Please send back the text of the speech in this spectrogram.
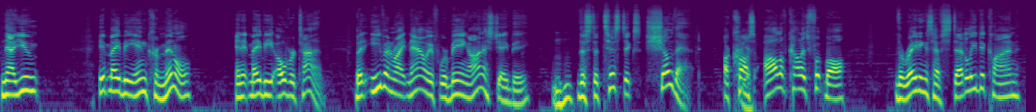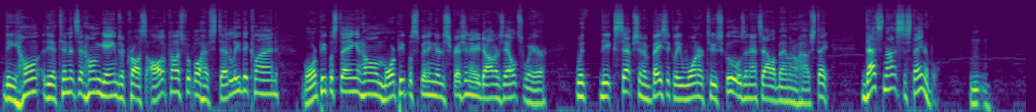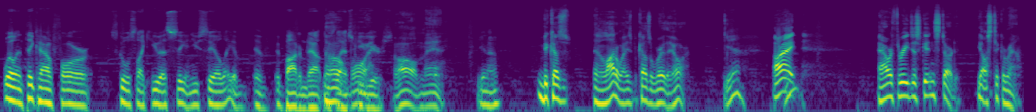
Now you it may be incremental and it may be over time. But even right now, if we're being honest, JB, mm-hmm. the statistics show that across all of college football, the ratings have steadily declined. The home, the attendance at home games across all of college football have steadily declined. More people staying at home, more people spending their discretionary dollars elsewhere, with the exception of basically one or two schools, and that's Alabama and Ohio State. That's not sustainable. Well, and think how far schools like USC and UCLA have, have, have bottomed out these oh, last few years. Oh man, You know? because in a lot of ways, because of where they are. Yeah. All right, hour three just getting started. Y'all stick around.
